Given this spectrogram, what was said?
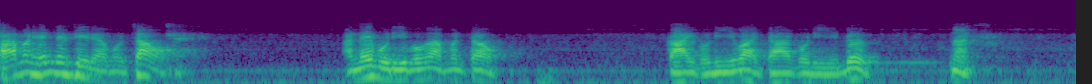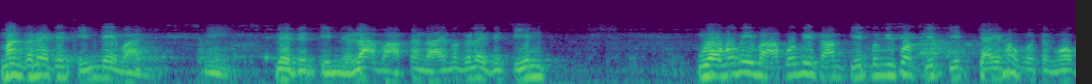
ถ้ามันเห็นจังสี่เนี่ยมันเจ้า อันไหนบุดีบอกว่ามันเจ้ากายก็ดีว่าจาก็ดีเลิกนั่น มันก็ได้เป็นศีลได้บันนี่ได้เป็นศีลเนี่ยละบาปทั้งหลายมันก็เลยเป็นศีลเมื่อมันมีบาปมันมีกรรมจิตมันมีความจิตจิตใจเข้าก็สงบ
